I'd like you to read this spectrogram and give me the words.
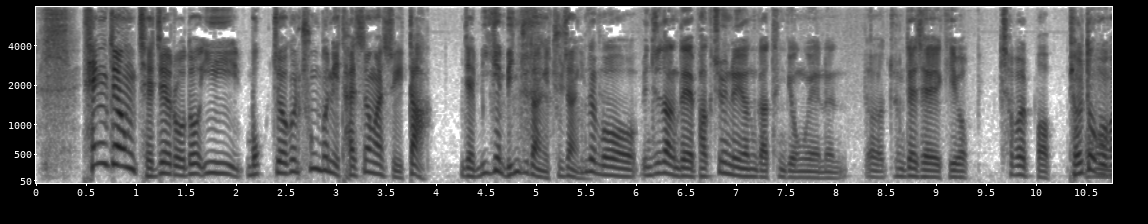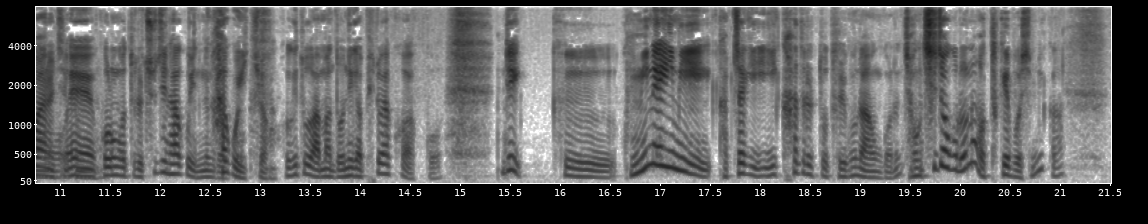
행정 제재로도 이 목적은 충분히 달성할 수 있다. 이제 이게 민주당의 주장입니다. 근데 뭐 민주당 내 박주민 의원 같은 경우에는 어, 중대재해기업 처벌법 별도 법안을 지금 예, 그런 것들을 추진하고 있는 하고 거고. 있죠. 거기도 아마 논의가 필요할 것 같고. 근데 그 국민의힘이 갑자기 이 카드를 또 들고 나온 거는 정치적으로는 어떻게 보십니까?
